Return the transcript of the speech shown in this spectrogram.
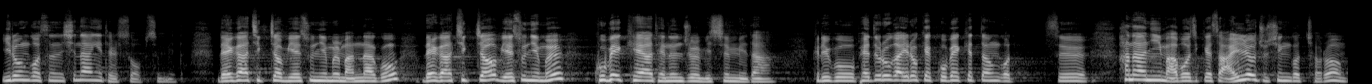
이런 것은 신앙이 될 수 없습니다. 내가 직접 예수님을 만나고 내가 직접 예수님을 고백해야 되는 줄 믿습니다. 그리고 베드로가 이렇게 고백했던 것을 하나님 아버지께서 알려주신 것처럼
